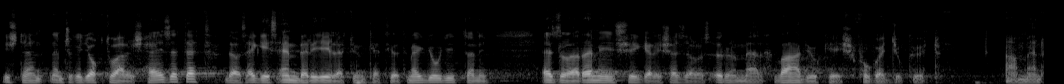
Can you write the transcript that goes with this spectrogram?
Isten nem csak egy aktuális helyzetet, de az egész emberi életünket jött meggyógyítani, ezzel a reménységgel és ezzel az örömmel várjuk és fogadjuk őt. Amen.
